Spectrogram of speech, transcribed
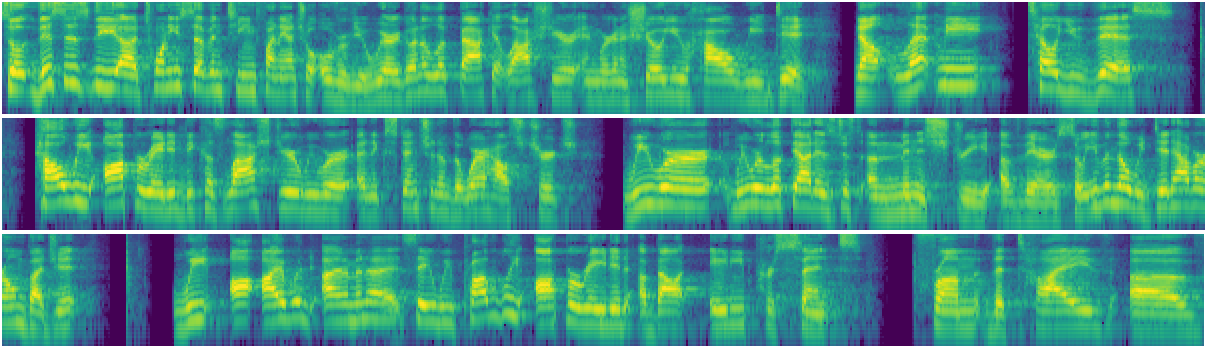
So this is the uh, 2017 financial overview. We are going to look back at last year and we're going to show you how we did. Now, let me tell you this how we operated because last year we were an extension of the warehouse church we were, we were looked at as just a ministry of theirs. So even though we did have our own budget, we, uh, I would, I'm going to say we probably operated about 80% from the tithe of,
